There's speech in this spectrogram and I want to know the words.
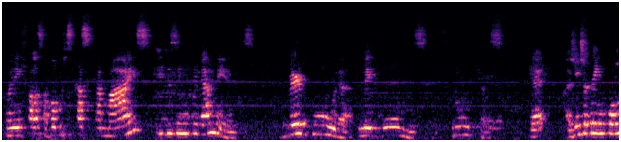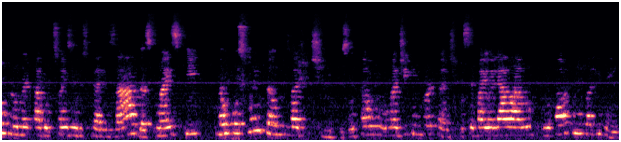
Então a gente fala assim, vamos descascar mais e desembrulhar menos. Verdura, legumes, frutas, né? A gente até encontra no mercado opções industrializadas, mas que não possuem tantos aditivos. Então, uma dica importante, você vai olhar lá no, no rótulo do alimento,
